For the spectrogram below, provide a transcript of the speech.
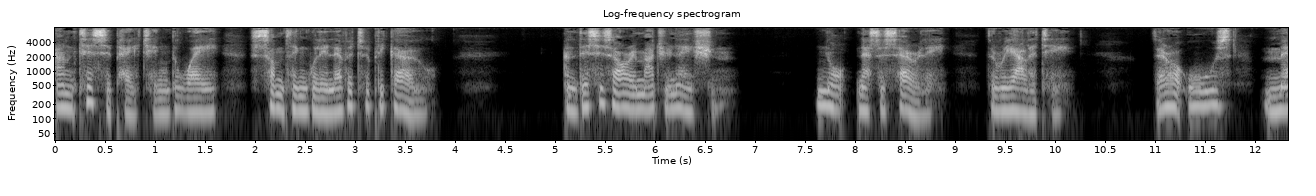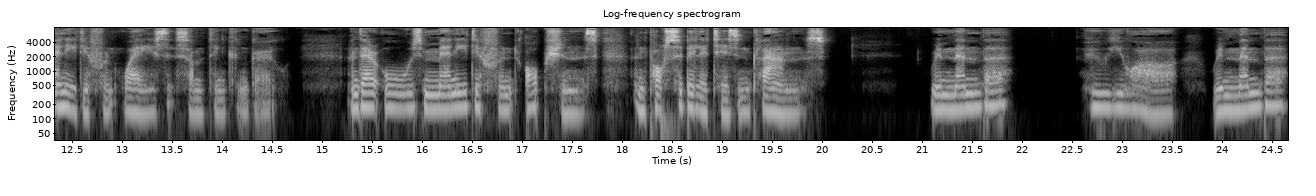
anticipating the way something will inevitably go. And this is our imagination, not necessarily the reality. There are always many different ways that something can go, and there are always many different options and possibilities and plans. Remember who you are. Remember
